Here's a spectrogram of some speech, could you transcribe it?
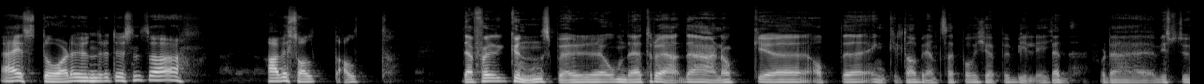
Nei, står det 100 000, så har vi solgt alt. Derfor kunden spør om det, tror jeg, det er nok eh, at enkelte har brent seg på å kjøpe billig ledd. For det, hvis du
